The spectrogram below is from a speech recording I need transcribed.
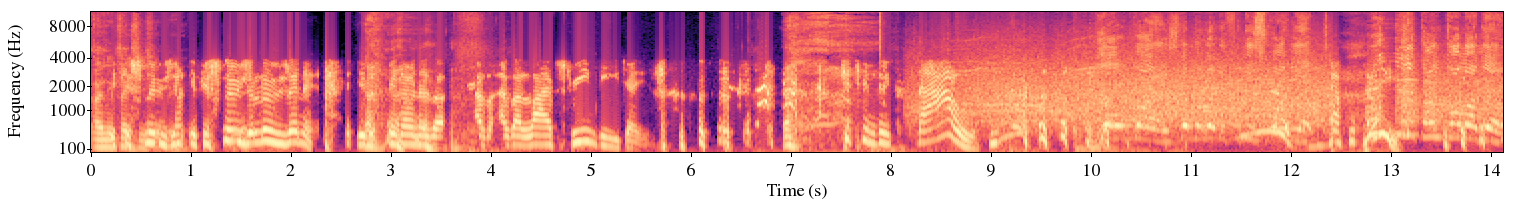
Only if you snooze, you, if you snooze, you lose, innit? you just be known as a as a, as a live stream DJs. Kitchen D. Now, Yo, Myles, them not ready for this one yet. have to pay. Come again.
